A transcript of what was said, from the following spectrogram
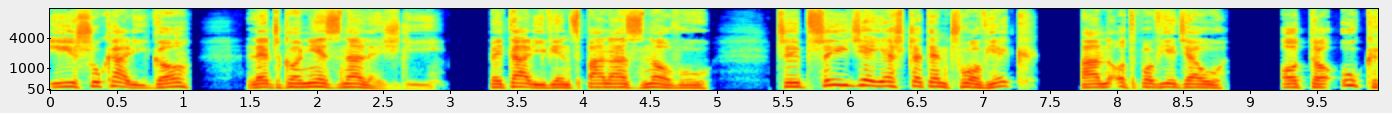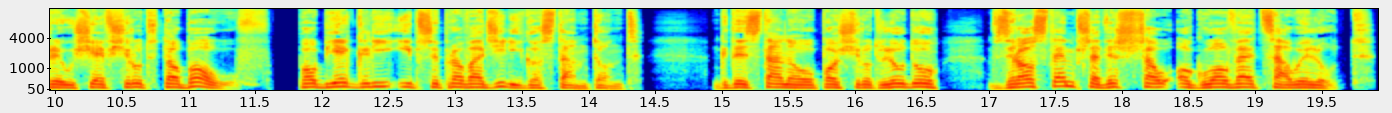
I szukali go, lecz go nie znaleźli. Pytali więc Pana znowu, czy przyjdzie jeszcze ten człowiek? Pan odpowiedział, oto ukrył się wśród tobołów. Pobiegli i przyprowadzili go stamtąd. Gdy stanął pośród ludu, wzrostem przewyższał o głowę cały lud.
